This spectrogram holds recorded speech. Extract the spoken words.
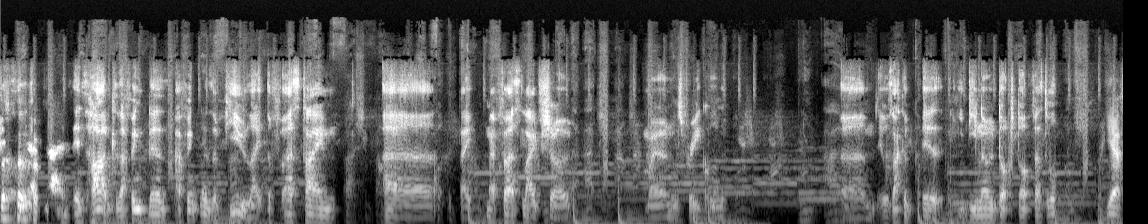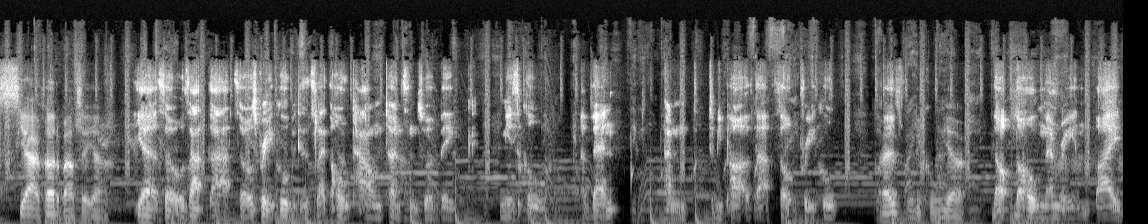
it's hard because I think there's I think there's a few like the first time uh like my first live show my own was pretty cool. Um, it was like a, it, do you know Dot Dot Festival? Yes, yeah, I've heard about it. Yeah, Yeah, so it was at that. So it was pretty cool because it's like the whole town turns into a big musical event, and to be part of that felt pretty cool. That is really cool. Yeah, The, the whole memory and vibe,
